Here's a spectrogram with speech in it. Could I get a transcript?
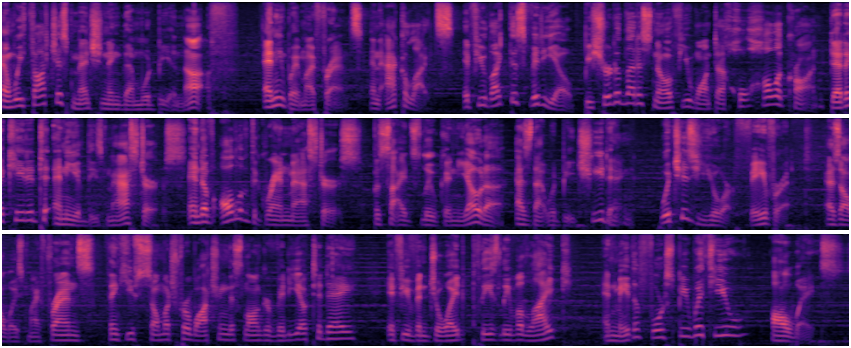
and we thought just mentioning them would be enough. Anyway, my friends and acolytes, if you like this video, be sure to let us know if you want a whole holocron dedicated to any of these masters. And of all of the Grandmasters, besides Luke and Yoda, as that would be cheating, which is your favorite? As always, my friends, thank you so much for watching this longer video today. If you've enjoyed, please leave a like, and may the force be with you always.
